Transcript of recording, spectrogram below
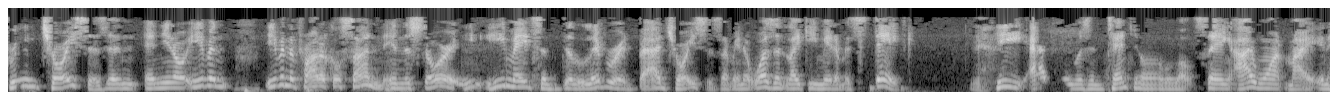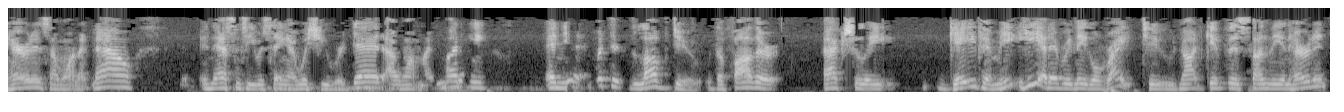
free choices. And and you know even even the prodigal son in the story he, he made some deliberate bad choices. I mean it wasn't like he made a mistake. Yeah. he actually was intentional about saying i want my inheritance. I want it now in essence, he was saying, I wish you were dead. I want my money. And yet, what did love do? The father actually gave him, he, he had every legal right to not give his son the inheritance,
